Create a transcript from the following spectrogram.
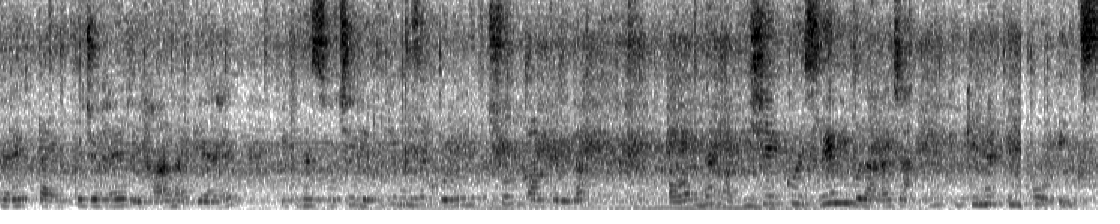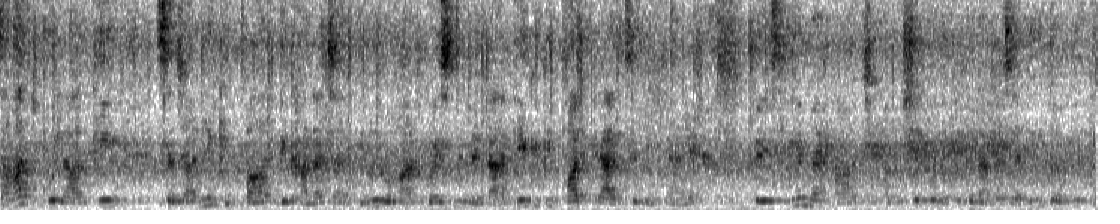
करेक्ट टाइम पे जो है रिहान आ गया है। क्योंकि मैं सोच ही रही थी कि मैं इसे खोलूँगी तो शूट कौन करेगा? और मैं अभिषेक को इसलिए नहीं बुलाना चाहती क्योंकि मैं इनको एक साथ बुला के सजाने के बाद दिखाना चाहती हूँ, रूहान को इसमें लिटा के, क्योंकि बहुत प्यार से आए हैं। तो इसलिए मैं आज अभिषेक को नहीं बुलाना चाहती तो अभी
